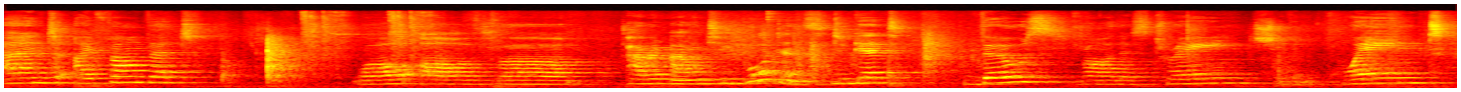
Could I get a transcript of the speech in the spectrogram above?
and I found that, well, of uh, paramount importance to get those rather strange, even quaint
